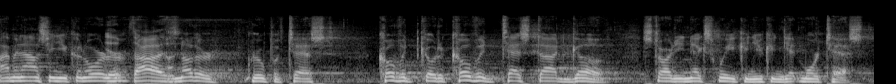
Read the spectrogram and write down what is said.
I'm announcing you can order another group of tests. COVID, go to covidtest.gov starting next week, and you can get more tests.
